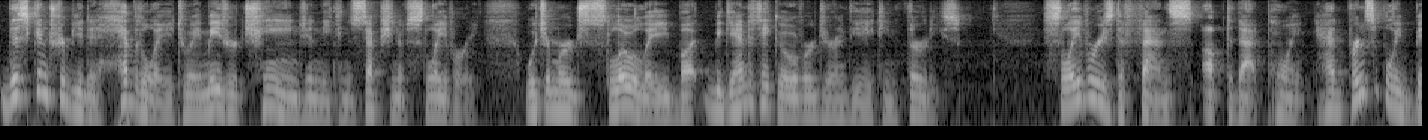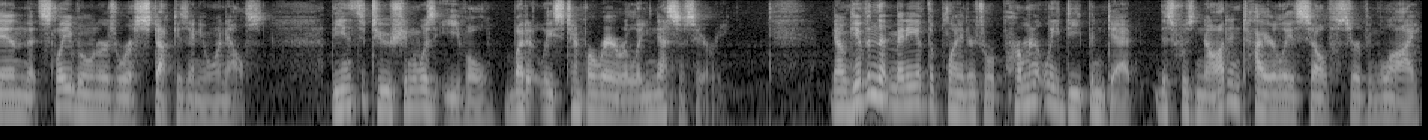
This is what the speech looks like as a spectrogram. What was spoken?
This contributed heavily to a major change in the conception of slavery, which emerged slowly but began to take over during the 1830s. Slavery's defense, up to that point, had principally been that slave owners were as stuck as anyone else. The institution was evil, but at least temporarily necessary. Now, given that many of the planters were permanently deep in debt, this was not entirely a self serving lie,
